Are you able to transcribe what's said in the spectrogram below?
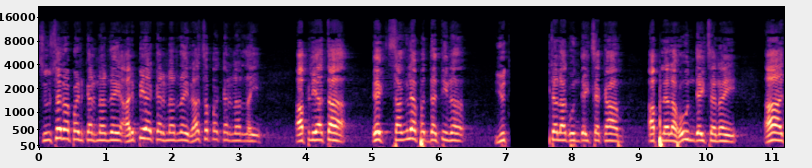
शिवसेना पण करणार नाही. आरपीआय करणार नाही. रासपा करणार नाही. आपली आता एक चांगल्या पद्धतीनं युती लागून द्यायचं काम आपल्याला होऊन द्यायचं नाही. आज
